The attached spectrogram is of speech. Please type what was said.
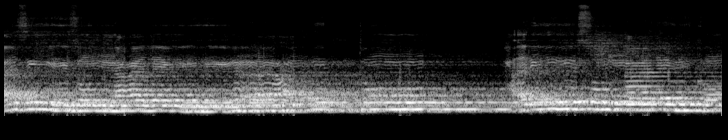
عزيز عليه ما عنتم حريص عليكم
